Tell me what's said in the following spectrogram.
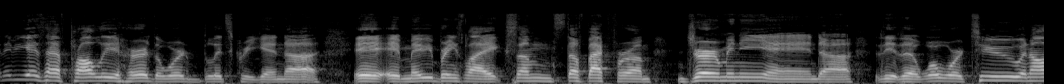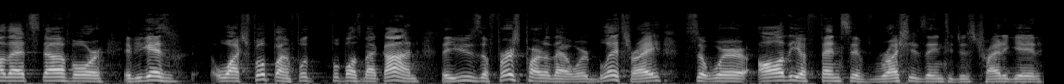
Many of you guys have probably heard the word blitzkrieg, and uh, it, it, maybe brings like some stuff back from Germany and uh, the the World War II and all that stuff. Or if you guys watch football and fo- football's back on, they use the first part of that word blitz, right? So where all the offensive rushes in to just try to get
